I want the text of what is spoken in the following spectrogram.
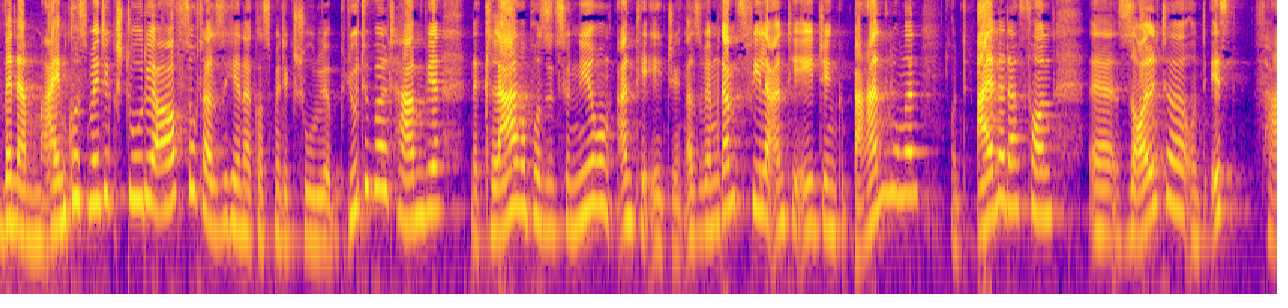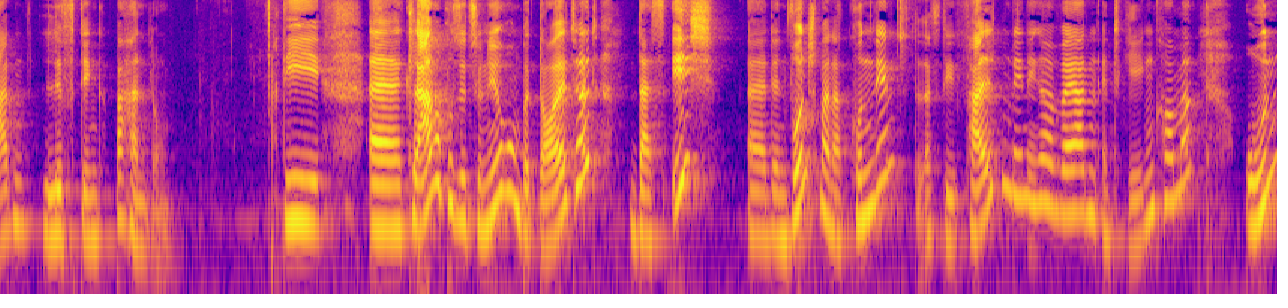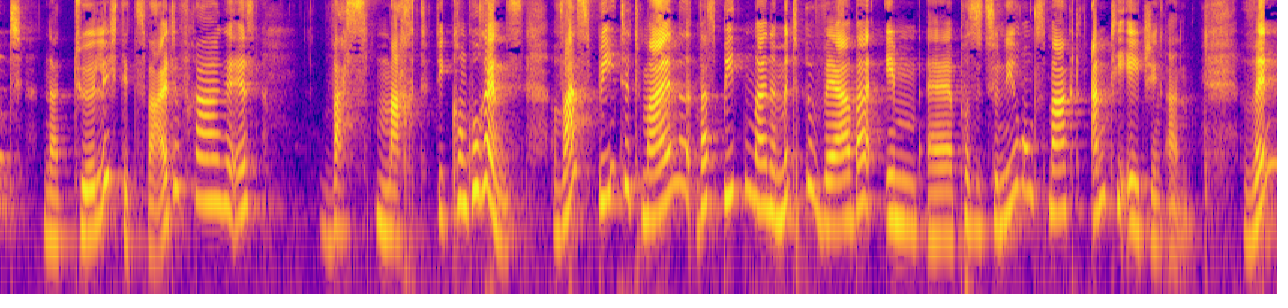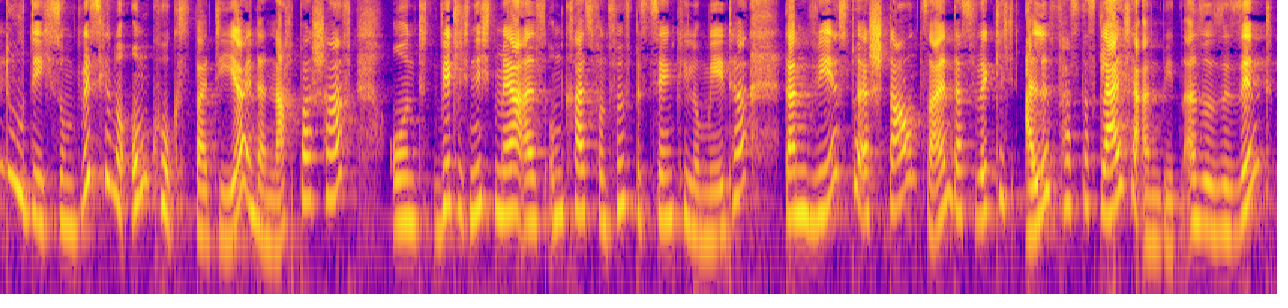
wenn er mein Kosmetikstudio aufsucht, also hier in der Kosmetikschule Beauty World, haben wir eine klare Positionierung Anti-Aging. Also wir haben ganz viele Anti-Aging-Behandlungen und eine davon äh, sollte und ist Fadenlifting-Behandlung. Die äh, klare Positionierung bedeutet, dass ich äh, den Wunsch meiner Kundin, dass die Falten weniger werden, entgegenkomme und natürlich die zweite Frage ist, was macht die Konkurrenz? Was bietet meine, was bieten meine Mitbewerber im äh, Positionierungsmarkt Anti-Aging an? Wenn du dich so ein bisschen umguckst bei dir in der Nachbarschaft und wirklich nicht mehr als Umkreis von fünf bis zehn Kilometer, dann wirst du erstaunt sein, dass wirklich alle fast das Gleiche anbieten. Also sie sind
